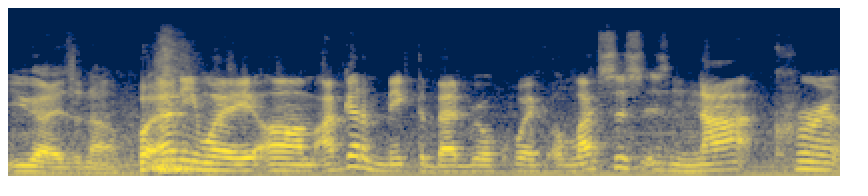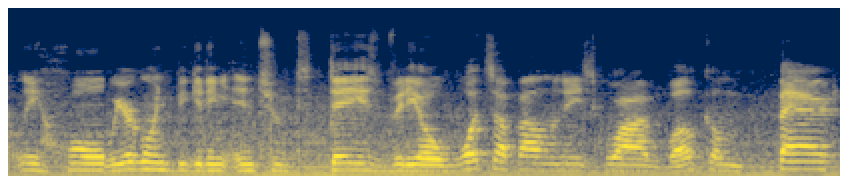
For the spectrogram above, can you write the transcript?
you guys know. But anyway, um, I've got to make the bed real quick. Alexis is not currently home. We are going to be getting into today's video. What's up L&A squad? Welcome back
